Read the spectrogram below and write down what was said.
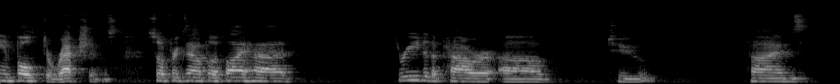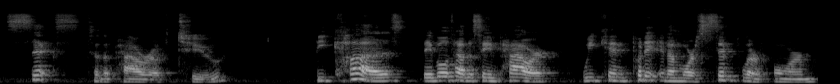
in both directions. So for example, if I had 3 to the power of 2 times 6 to the power of 2. Because they both have the same power, we can put it in a more simpler form.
